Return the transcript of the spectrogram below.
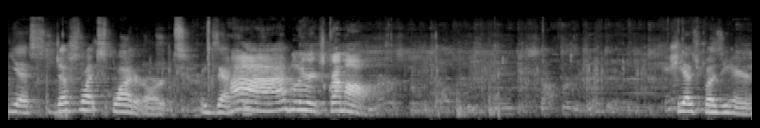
Yes, just like splatter art. Exactly. Hi, I'm Lyric's Grandma. She has fuzzy hair.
